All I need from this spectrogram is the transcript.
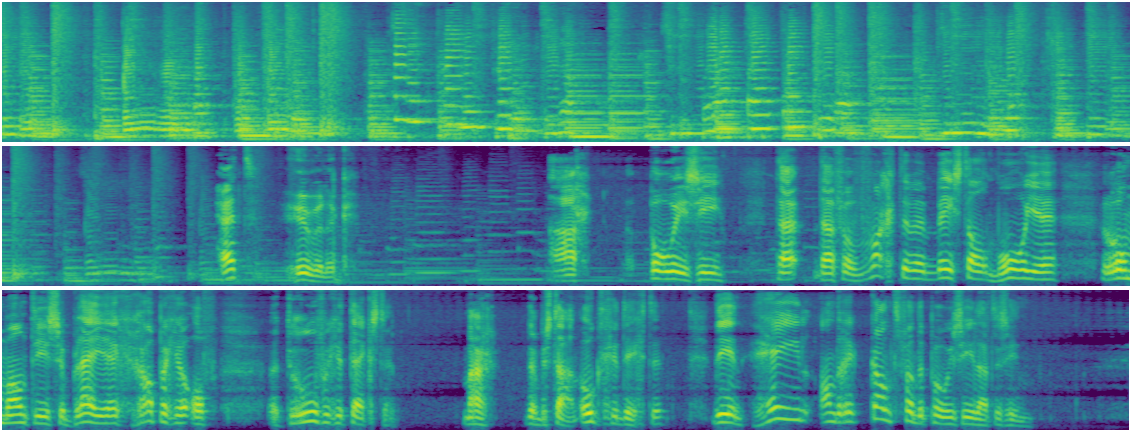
Het huwelijk. Ach, poëzie. Daar, daar, verwachten we meestal mooie, romantische, blije, grappige of droevige teksten. Maar er bestaan ook gedichten die een heel andere kant van de poëzie laten zien.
